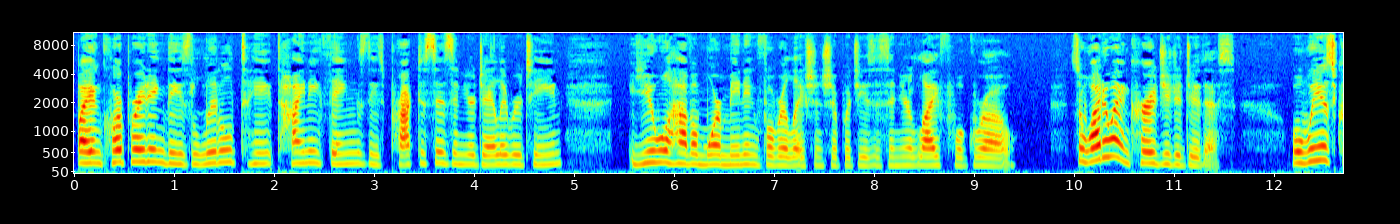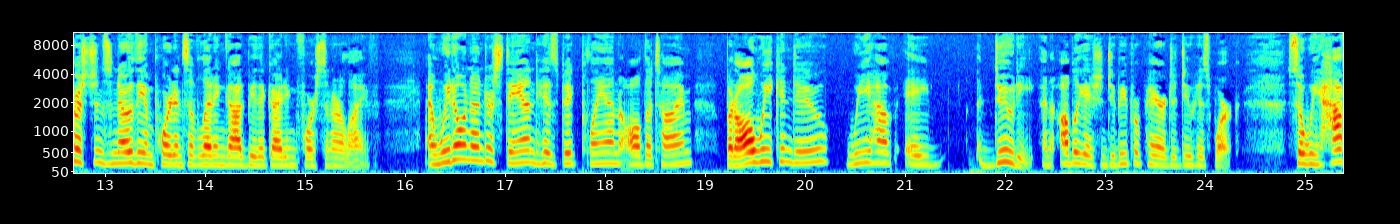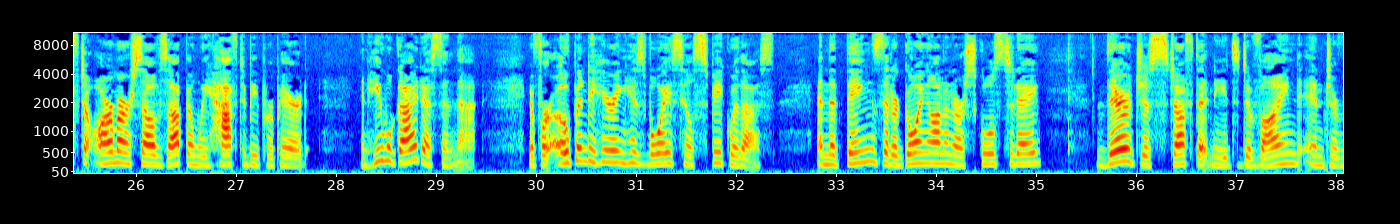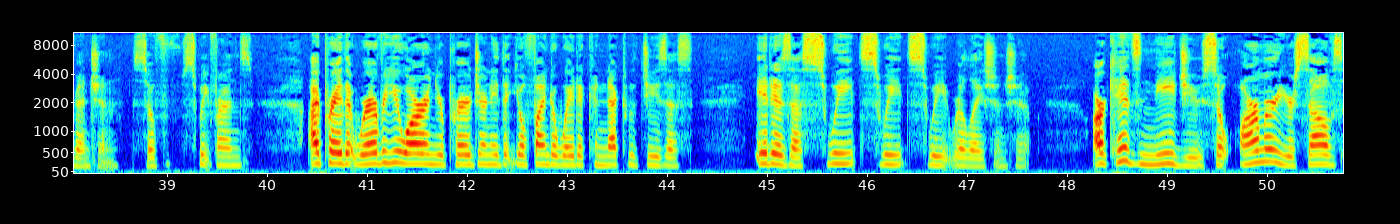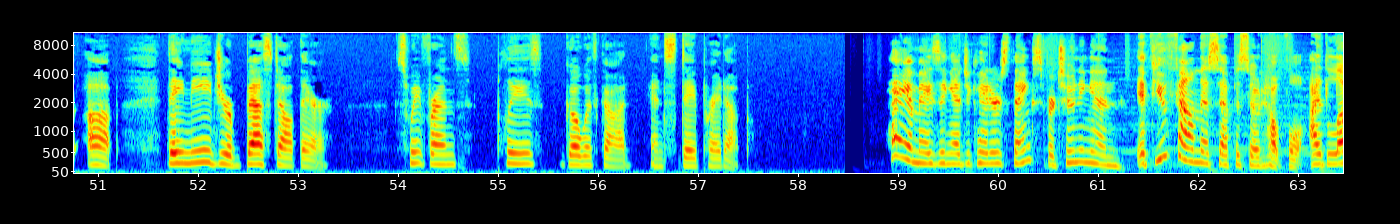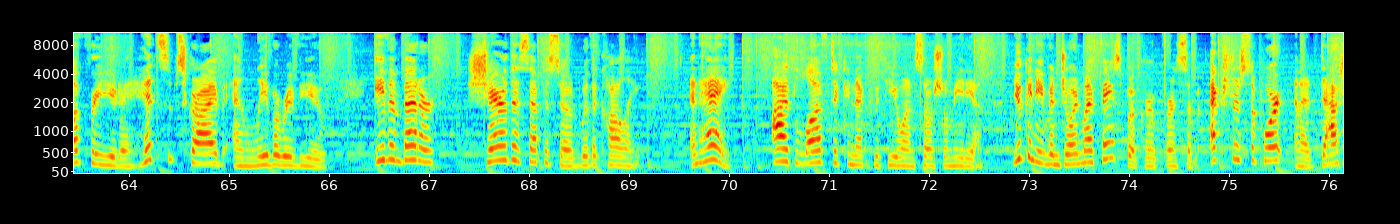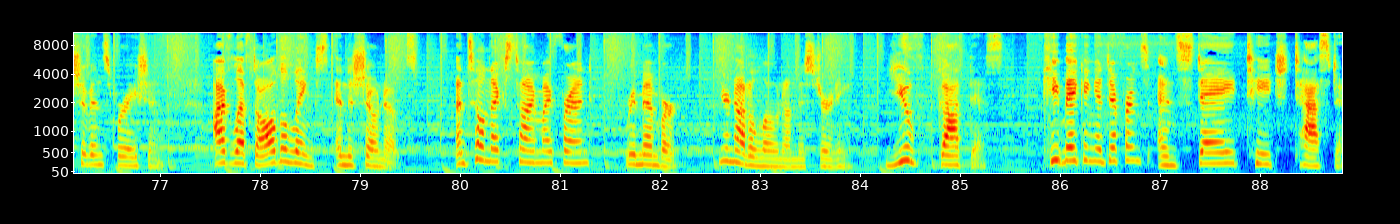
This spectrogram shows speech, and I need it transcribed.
By incorporating these little t- tiny things, these practices in your daily routine, you will have a more meaningful relationship with Jesus and your life will grow. So, why do I encourage you to do this? Well, we as Christians know the importance of letting God be the guiding force in our life. And we don't understand His big plan all the time, but all we can do, we have a duty, an obligation to be prepared to do His work. So we have to arm ourselves up and we have to be prepared. And He will guide us in that. If we're open to hearing His voice, He'll speak with us. And the things that are going on in our schools today, they're just stuff that needs divine intervention. So, sweet friends, I pray that wherever you are in your prayer journey that you'll find a way to connect with Jesus. It is a sweet, sweet, sweet relationship. Our kids need you, so armor yourselves up. They need your best out there. Sweet friends, please go with God and stay prayed up. Hey, amazing educators, thanks for tuning in. If you found this episode helpful, I'd love for you to hit subscribe and leave a review. Even better, share this episode with a colleague. And hey, I'd love to connect with you on social media. You can even join my Facebook group for some extra support and a dash of inspiration. I've left all the links in the show notes. Until next time, my friend, remember, you're not alone on this journey. You've got this. Keep making a difference and stay teach tastic.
